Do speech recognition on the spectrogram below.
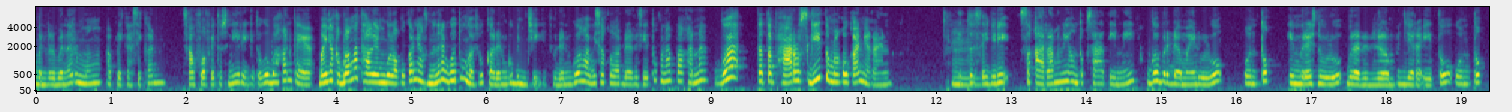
bener-bener mengaplikasikan self love itu sendiri gitu. Gue bahkan kayak banyak banget hal yang gue lakukan yang sebenarnya gue tuh nggak suka dan gue benci gitu. Dan gue nggak bisa keluar dari situ. Kenapa? Karena gue tetap harus gitu melakukannya kan. Hmm. itu sih. Jadi sekarang nih untuk saat ini gue berdamai dulu untuk embrace dulu berada di dalam penjara itu untuk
